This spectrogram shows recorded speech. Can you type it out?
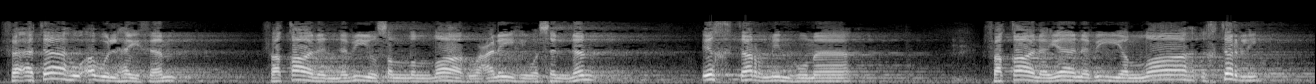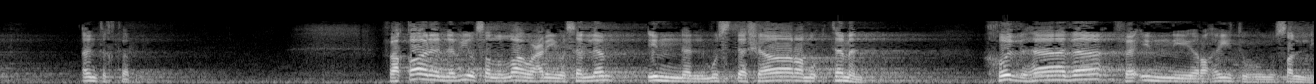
فأتاه أبو الهيثم فقال النبي صلى الله عليه وسلم اختر منهما. فقال يا نبي الله اختر لي. أنت اختر لي. فقال النبي صلى الله عليه وسلم إن المستشار مؤتمن. خذ هذا فإني رأيته يصلي.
